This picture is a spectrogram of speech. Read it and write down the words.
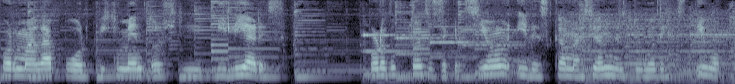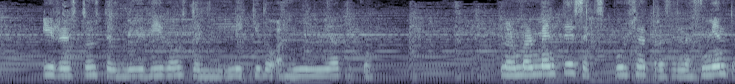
formada por pigmentos biliares, productos de secreción y descamación del tubo digestivo y restos diluidos del líquido amniótico. Normalmente se expulsa tras el nacimiento,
